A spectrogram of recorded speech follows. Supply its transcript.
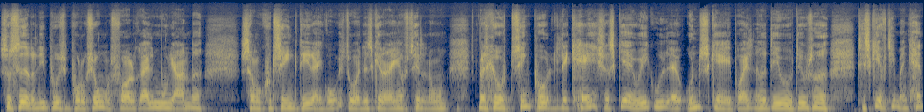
så sidder der lige pludselig produktionsfolk og alle mulige andre, som kunne tænke, det er da en god historie, det skal der ringe og fortælle nogen. Man skal jo tænke på, at lækager sker jo ikke ud af ondskab og alt noget. Det er jo, det er jo sådan noget, det sker, fordi man kan.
